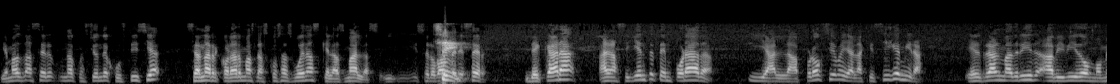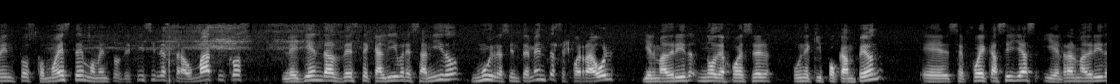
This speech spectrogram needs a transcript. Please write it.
y además va a ser una cuestión de justicia, se van a recordar más las cosas buenas que las malas. Y, se lo va a merecer. De cara a la siguiente temporada y a la próxima y a la que sigue, mira, el Real Madrid ha vivido momentos como este, momentos difíciles, traumáticos, leyendas de este calibre se han ido, muy recientemente se fue Raúl y el Madrid no dejó de ser un equipo campeón, eh, se fue Casillas y el Real Madrid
